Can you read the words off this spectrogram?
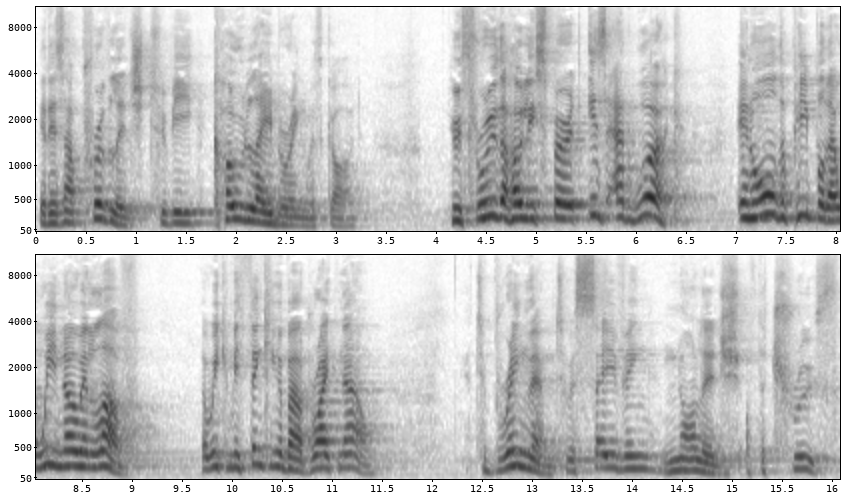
It is our privilege to be co laboring with God, who through the Holy Spirit is at work in all the people that we know and love, that we can be thinking about right now to bring them to a saving knowledge of the truth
